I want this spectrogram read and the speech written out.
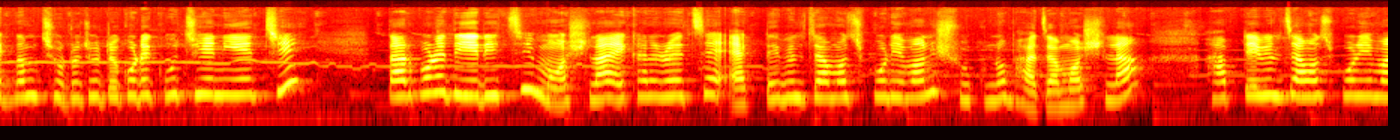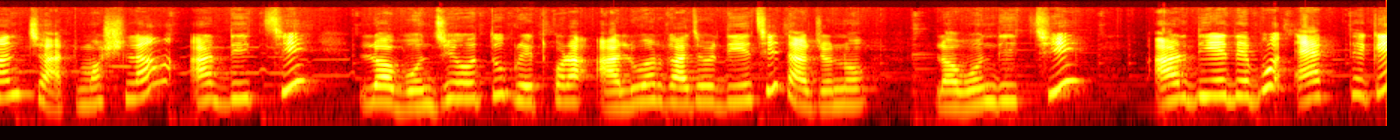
একদম ছোট ছোট করে কুচিয়ে নিয়েছি। তারপরে দিয়ে দিচ্ছি মশলা। এখানে রয়েছে এক টেবিল চামচ পরিমাণ শুকনো ভাজা মশলা, হাফ টেবিল চামচ পরিমাণ চাট মশলা আর দিচ্ছি লবণ। যেহেতু গ্রেট করা আলু আর গাজর দিয়েছি, তার জন্য লবণ দিচ্ছি। আর দিয়ে দেব এক থেকে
